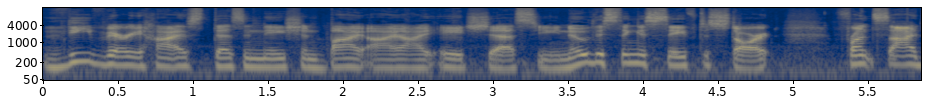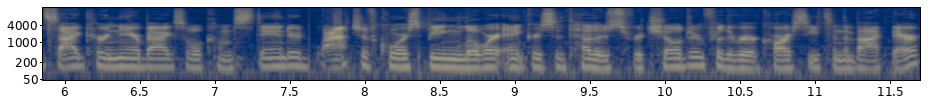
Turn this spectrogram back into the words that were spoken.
the very highest designation by IIHS. So you know this thing is safe to start. Front side side curtain airbags will come standard. Latch, of course, being lower anchors and tethers for children for the rear car seats in the back there.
